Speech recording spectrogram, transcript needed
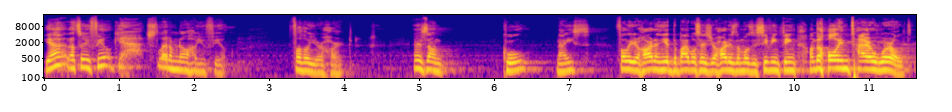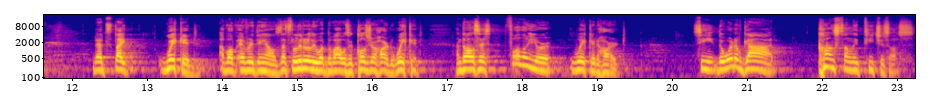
Yeah, that's how you feel? Yeah, just let them know how you feel follow your heart. Doesn't it sound cool? Nice? Follow your heart, and yet the Bible says your heart is the most deceiving thing on the whole entire world. That's like wicked above everything else. That's literally what the Bible says. It calls your heart wicked. And the Bible says, follow your wicked heart. See, the Word of God constantly teaches us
